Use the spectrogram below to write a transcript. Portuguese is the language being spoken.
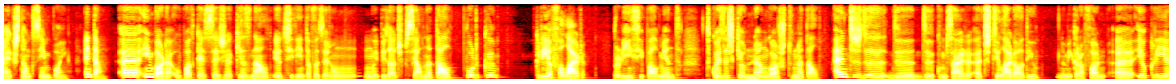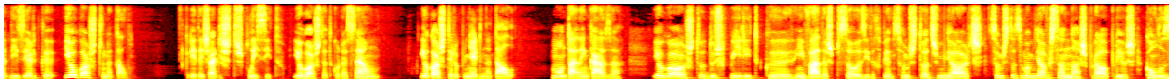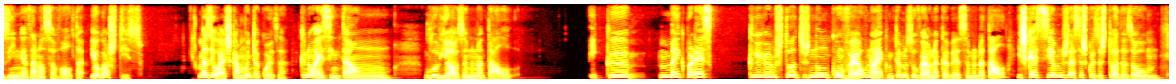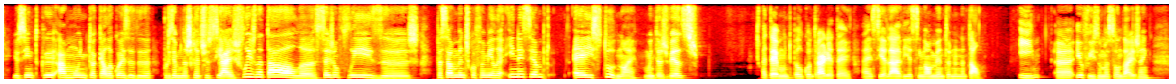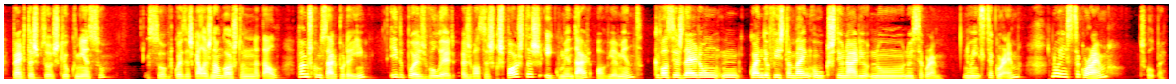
É a questão que se impõe. Então, uh, embora o podcast seja quinzenal, eu decidi então fazer um, um episódio especial de Natal porque queria falar principalmente de coisas que eu não gosto do Natal. Antes de, de, de começar a destilar ódio no microfone, uh, eu queria dizer que eu gosto do Natal. Queria deixar isto explícito. Eu gosto da decoração, eu gosto de ter o pinheiro de Natal montado em casa, eu gosto do espírito que invade as pessoas e de repente somos todos melhores, somos todos uma melhor versão de nós próprios, com luzinhas à nossa volta. Eu gosto disso. Mas eu acho que há muita coisa que não é assim tão gloriosa no Natal e que meio que parece que vivemos todos num com véu, não é? Que metemos o véu na cabeça no Natal e esquecemos dessas coisas todas. Ou eu sinto que há muito aquela coisa de, por exemplo, nas redes sociais, Feliz Natal, sejam felizes, passar momentos com a família. E nem sempre é isso tudo, não é? Muitas vezes, até muito pelo contrário, até a ansiedade e assim aumenta no Natal. E uh, eu fiz uma sondagem perto das pessoas que eu conheço sobre coisas que elas não gostam no Natal. Vamos começar por aí e depois vou ler as vossas respostas e comentar, obviamente, que vocês deram hum, quando eu fiz também o questionário no, no Instagram. No Instagram? No Instagram? Desculpem.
